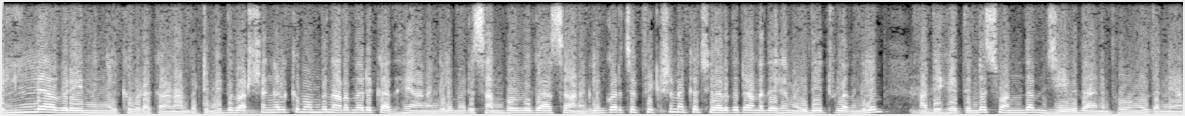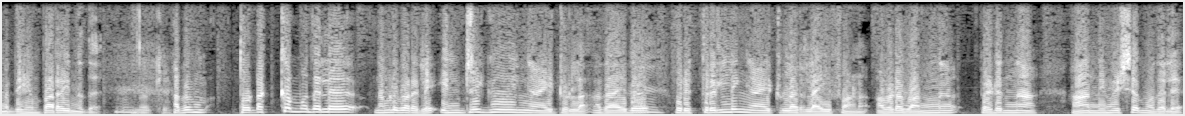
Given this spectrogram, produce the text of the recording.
എല്ലാവരെയും നിങ്ങൾക്ക് ഇവിടെ കാണാൻ പറ്റും. ഇത് വർഷങ്ങൾക്ക് മുമ്പ് നടന്നൊരു കഥയാണെങ്കിലും ഒരു സംഭവ വികാസമാണെങ്കിലും കുറച്ച് ഫിക്ഷൻ ഒക്കെ ചേർത്തിട്ടാണ് അദ്ദേഹം എഴുതിയിട്ടുള്ളതെങ്കിലും അദ്ദേഹത്തിന്റെ സ്വന്തം ജീവിതാനുഭവങ്ങൾ തന്നെയാണ് അദ്ദേഹം പറയുന്നത്. Okay. അപ്പം തുടക്കം മുതൽ നമ്മൾ പറയില്ലേ ഇൻട്രിഗ്യൂയിങ് ആയിട്ടുള്ള അതായത് ഒരു ത്രില്ലിംഗ് ആയിട്ടുള്ള ഒരു ലൈഫാണ് അവിടെ വന്ന് പെടുന്ന ആ നിമിഷം മുതൽ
